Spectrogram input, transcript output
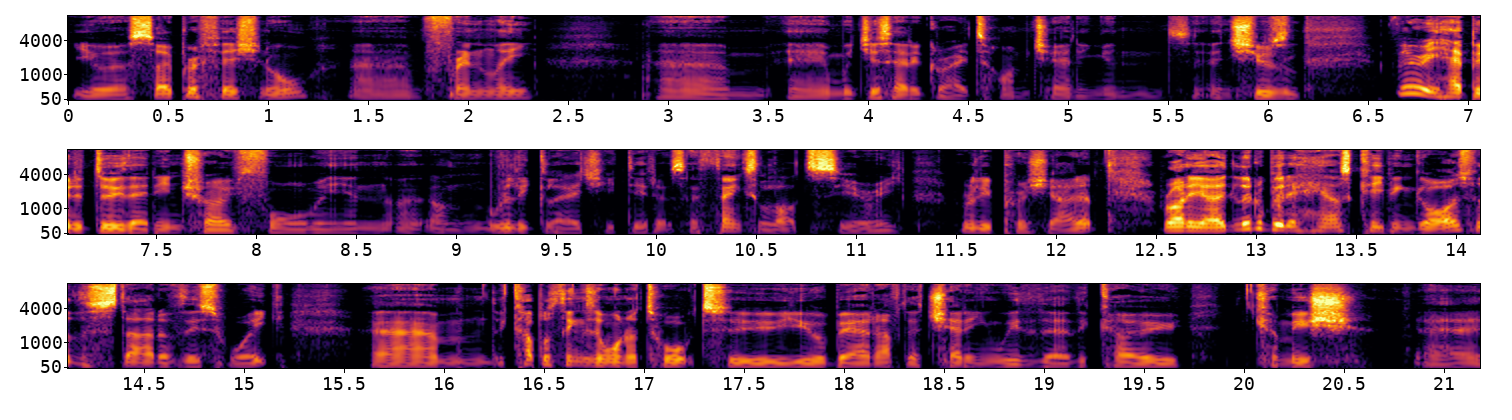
You were so professional, um, friendly, um, and we just had a great time chatting. And, and she was very happy to do that intro for me, and I- I'm really glad she did it. So thanks a lot, Siri. Really appreciate it. Rightio, a little bit of housekeeping, guys, for the start of this week. Um, a couple of things I want to talk to you about after chatting with uh, the co commish uh,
